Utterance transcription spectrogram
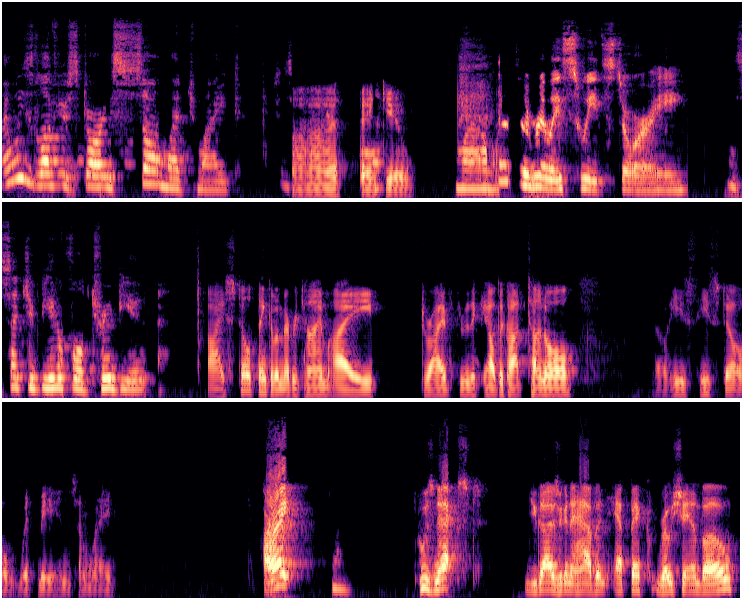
I always love your stories so much, Mike. uh, thank you. Wow. That's a really sweet story. It's such a beautiful tribute. I still think of him every time I drive through the Caldecott Tunnel. So he's he's still with me in some way. All right. Hmm. Who's next? You guys are going to have an epic Rochambeau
